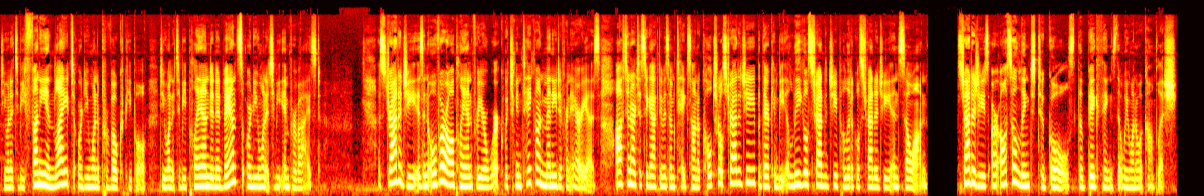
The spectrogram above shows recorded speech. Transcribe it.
Do you want it to be funny and light, or do you want to provoke people? Do you want it to be planned in advance, or do you want it to be improvised? A strategy is an overall plan for your work, which can take on many different areas. Often, artistic activism takes on a cultural strategy, but there can be a legal strategy, political strategy, and so on. Strategies are also linked to goals, the big things that we want to accomplish.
